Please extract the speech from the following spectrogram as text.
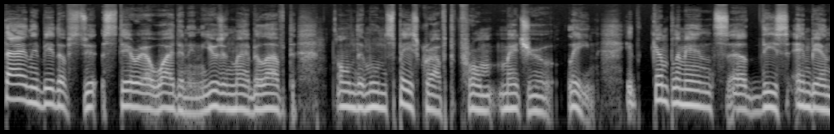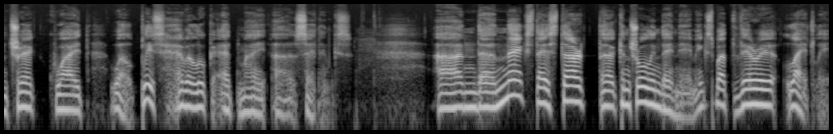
tiny bit of st- stereo widening using my beloved on the moon spacecraft from Matthew Lane. It complements uh, this ambient track quite well. Please have a look at my uh, settings. And uh, next, I start uh, controlling dynamics, but very lightly.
